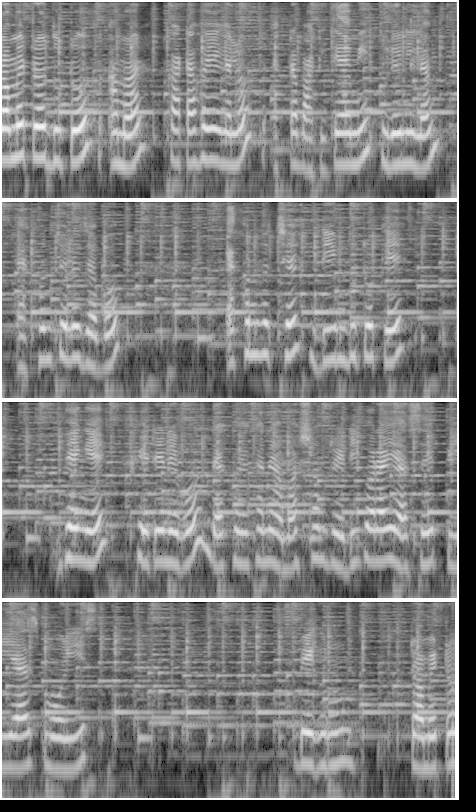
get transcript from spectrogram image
টমেটো দুটো আমার কাটা হয়ে গেল। একটা বাটিতে আমি তুলে নিলাম। এখন চলে যাব। এখন হচ্ছে ডিম দুটোকে ভেঙে ফেটে নেব। দেখো, এখানে আমার সব রেডি করাই আছে। পেঁয়াজ, মরিচ, বেগুন, টমেটো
